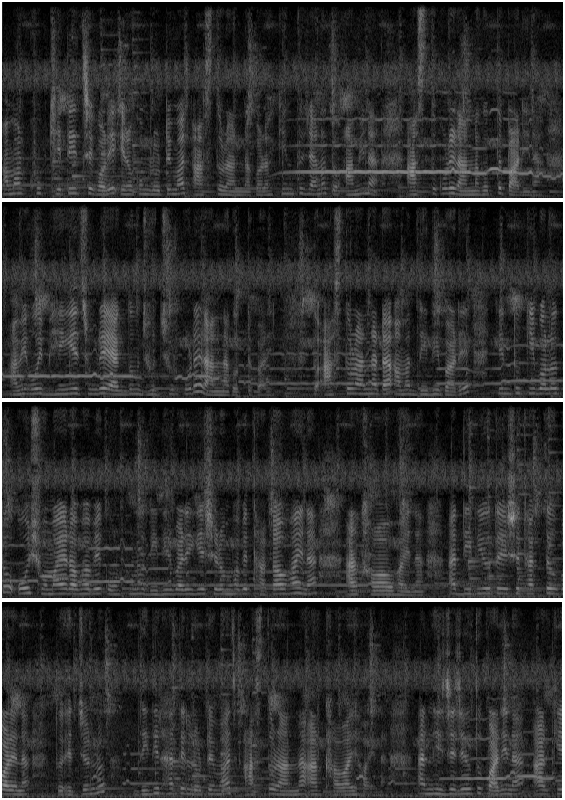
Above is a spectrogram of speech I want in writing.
আমার খুব খেতে ইচ্ছে করে এরকম লোটে মাছ আস্ত রান্না করা। কিন্তু জানো তো, আমি না আস্ত করে রান্না করতে পারি না। আমি ওই ভেঙে চুড়ে একদম ঝুরঝুর করে রান্না করতে পারি। তো আস্ত রান্নাটা আমার দিদি পারে। কিন্তু কি বলো তো ওই সময়ের অভাবে কোনো দিদির বাড়ি গিয়ে সেরমভাবে থাকাও হয় না আর খাওয়াও হয় না। আর দিদিও তো এসে থাকতেও পারে না। তো এর জন্য দিদির হাতের লোটে মাছ আস্ত রান্না আর খাওয়াই হয় না। আর নিজে যেহেতু পারি না, আর কে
